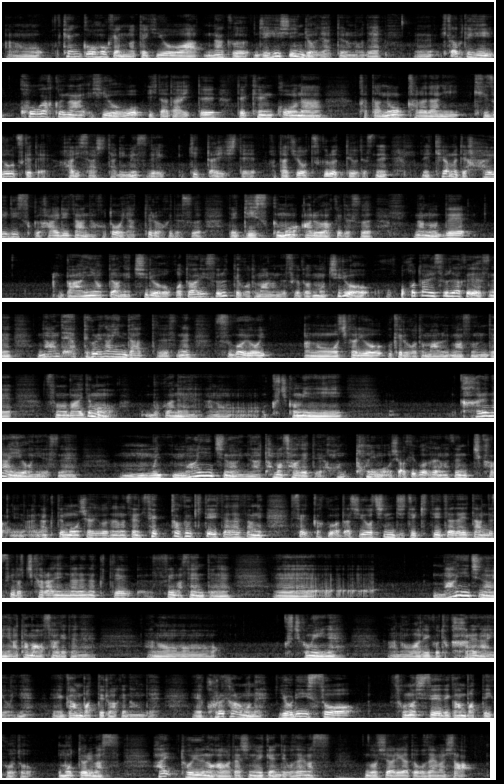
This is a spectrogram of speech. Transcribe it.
あの健康保険の適用はなく自費診療でやってるので、え、比較的高額な費用をいただいてで健康な方の体に傷をつけて針刺したりメスで切ったりして形を作るっていうですね。極めてハイリスクハイリターンなことをやってるわけです。でリスクもあるわけです。なので場合によってはね治療をお断りするっていうこともあるんですけども治療をお断りするだけでですねなんでやってくれないんだってですねすごいあのお叱りを受けることもありますんでその場合でも僕はねあの口コミに書かれないようにですね毎日のように頭下げて本当に申し訳ございません力になれなくて申し訳ございませんせっかく来ていただいたのにせっかく私を信じて来ていただいたんですけど力になれなくてすいませんってね、えー、毎日のように頭を下げてねあの口コミにねあの悪いこと書かれないようにね、えー、頑張ってるわけなので、えー、これからもねより一層その姿勢で頑張っていこうと思っております。はいというのが私の意見でございます。ご視聴ありがとうございました。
